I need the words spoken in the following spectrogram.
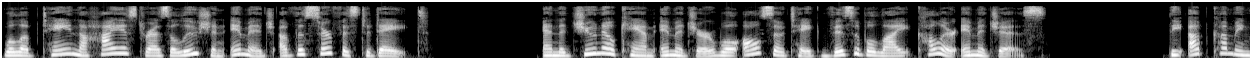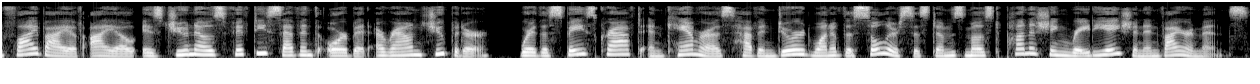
will obtain the highest resolution image of the surface to date. And the JunoCam imager will also take visible light color images. The upcoming flyby of Io is Juno's 57th orbit around Jupiter, where the spacecraft and cameras have endured one of the solar system's most punishing radiation environments.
